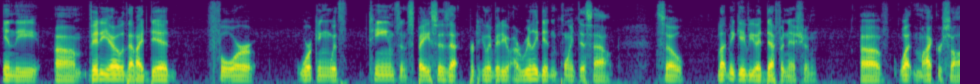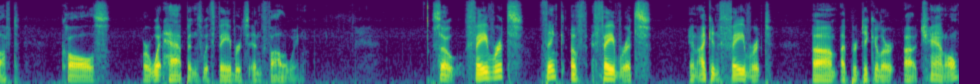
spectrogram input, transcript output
in the um, video that I did for working with teams and spaces, that particular video, I really didn't point this out. So let me give you a definition of what Microsoft calls or what happens with favorites and following. So favorites, think of favorites, and I can favorite um, a particular uh, channel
